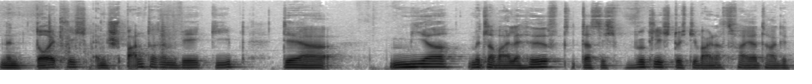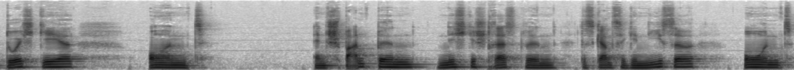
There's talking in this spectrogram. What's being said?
einen deutlich entspannteren Weg gibt, der mir mittlerweile hilft, dass ich wirklich durch die Weihnachtsfeiertage durchgehe und entspannt bin, nicht gestresst bin, das Ganze genieße und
